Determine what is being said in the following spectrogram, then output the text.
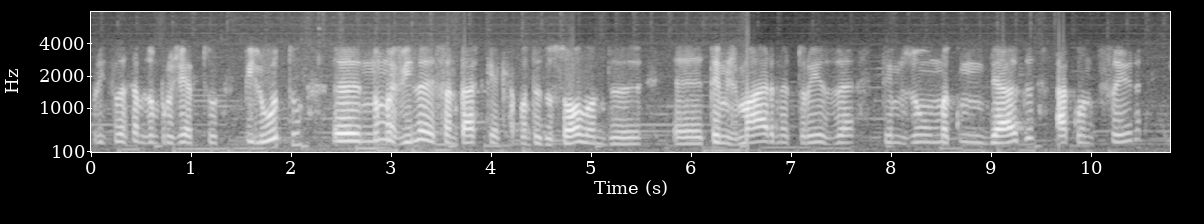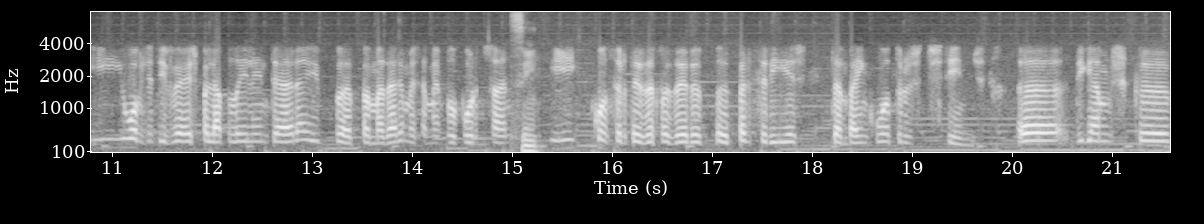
Por isso lançamos um projeto piloto uh, numa vila fantástica que é a Ponta do Sol, onde uh, temos mar, natureza, temos uma comunidade a acontecer e o objetivo é espalhar pela ilha inteira e para Madeira, mas também pelo Porto Santo Sim. e com certeza fazer eh, parcerias também com outros destinos. Uh, digamos que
